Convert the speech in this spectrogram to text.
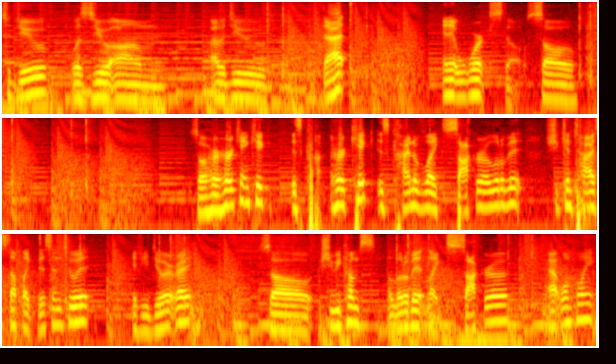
to do was do um I would do that and it works still. So so her hurricane kick is her kick is kind of like Sakura a little bit. She can tie stuff like this into it if you do it right. So she becomes a little bit like Sakura at one point.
